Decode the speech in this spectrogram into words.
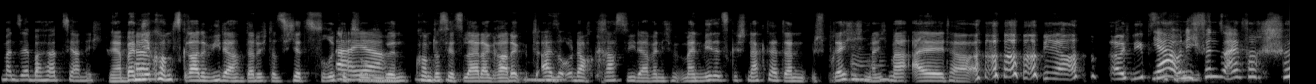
Man selber hört es ja nicht. Ja, bei mir Ähm, kommt es gerade wieder. Dadurch, dass ich jetzt zurückgezogen ja. bin, kommt das jetzt leider gerade. Mhm. Also und auch krass wieder. Wenn ich mit meinen Mädels geschnackt hat, dann spreche ich Mhm. manchmal Alter. ja, aber ich lieb's. Ja, und ich finde es einfach schön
